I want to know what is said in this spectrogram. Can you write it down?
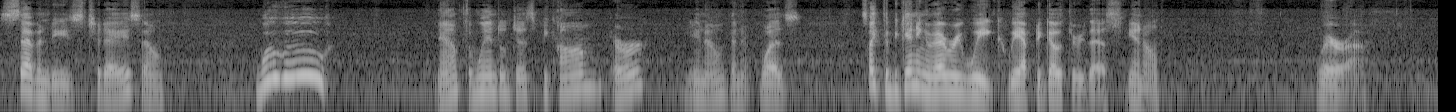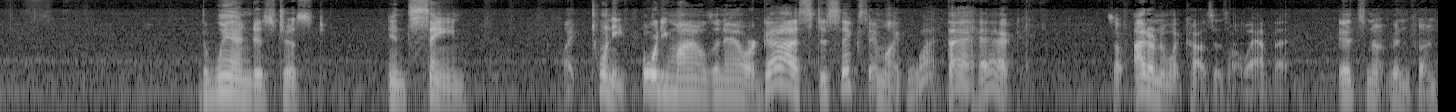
70s today, so woohoo! Now, if the wind will just be calmer, you know, than it was. It's like the beginning of every week we have to go through this, you know, where uh, the wind is just insane like 20, 40 miles an hour, gusts to 60. I'm like, what the heck? So I don't know what causes all that, but it's not been fun.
